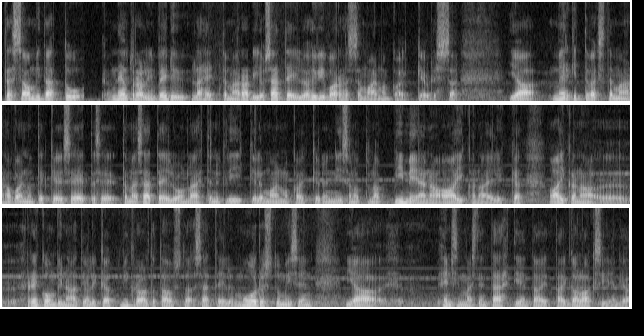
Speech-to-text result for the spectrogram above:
Tässä on mitattu neutraalin vedy lähettämää radiosäteilyä hyvin varhaisessa maailmankaikkeudessa. Ja merkittäväksi tämän havainnon tekee se, että se, tämä säteily on lähtenyt liikkeelle maailmankaikkeuden niin sanottuna pimeänä aikana, eli aikana rekombinaatio, eli mikroaaltotausta säteilyn muodostumisen ja ensimmäisten tähtien tai, tai galaksien ja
